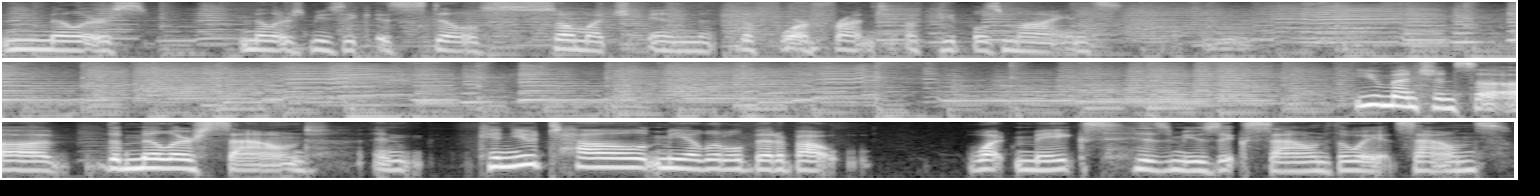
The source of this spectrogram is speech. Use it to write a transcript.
Miller's Miller's music is still so much in the forefront of people's minds. You mentioned uh, the Miller sound, and can you tell me a little bit about what makes his music sound the way it sounds?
